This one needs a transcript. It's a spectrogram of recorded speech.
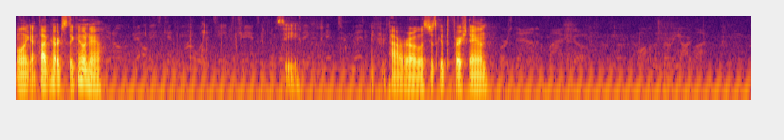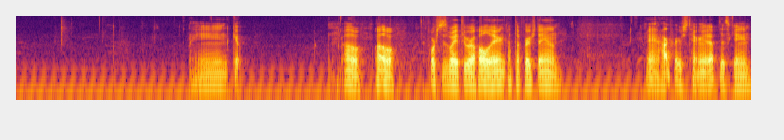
Only got five yards to go now. Let's see. Power row, let's just get the first down. And go. Oh, oh. Forced his way through a hole there and got the first down. Man, Harper's tearing it up this game.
